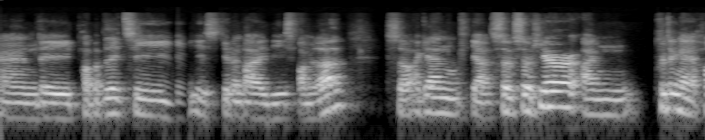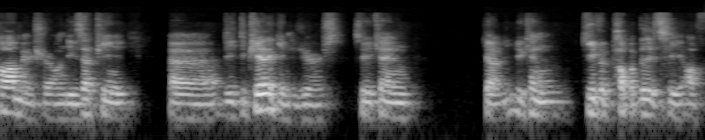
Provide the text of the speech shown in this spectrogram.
and the probability is given by this formula. So again, yeah, so so here I'm putting a Haar measure on the ZP, uh, the, the p-adic integers. So you can, yeah, you can give a probability of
